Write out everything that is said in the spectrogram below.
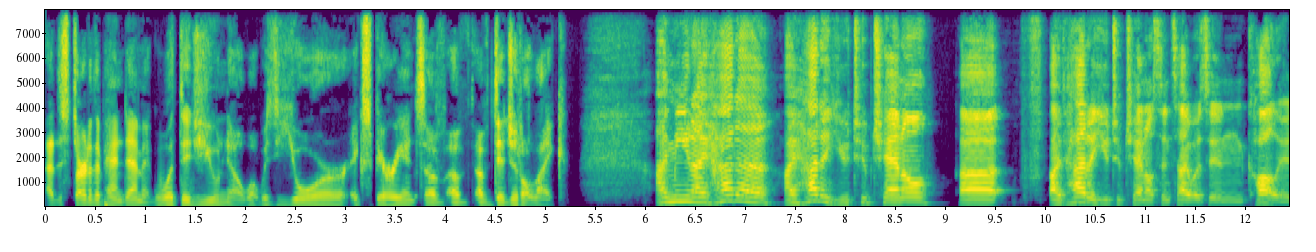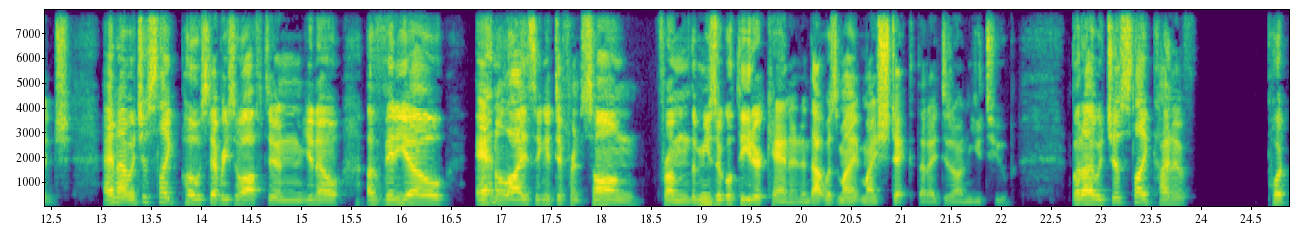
at the start of the pandemic what did you know? What was your experience of of, of digital like? I mean i had a i had a youtube channel uh i've had a youtube channel since i was in college and I would just like post every so often, you know, a video analyzing a different song from the musical theater canon, and that was my my shtick that I did on YouTube. But I would just like kind of put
